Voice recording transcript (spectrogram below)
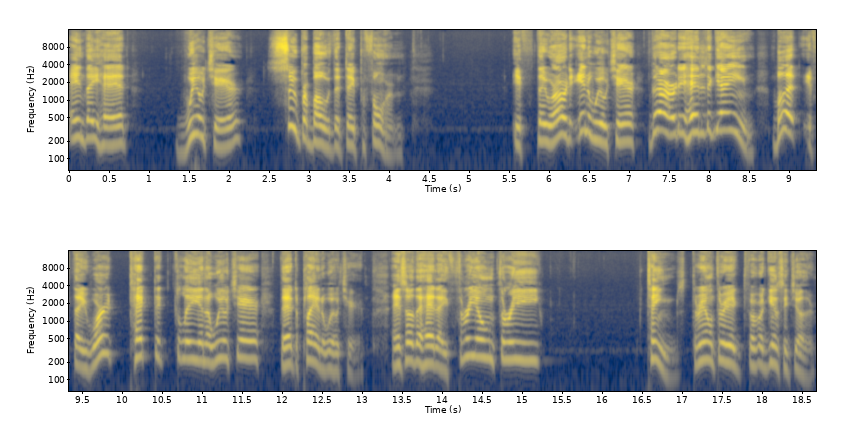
and they had wheelchair Super Bowl that they performed if they were already in a wheelchair, they're already ahead of the game. But if they weren't technically in a wheelchair, they had to play in a wheelchair. And so they had a three on three teams, three on three against each other.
